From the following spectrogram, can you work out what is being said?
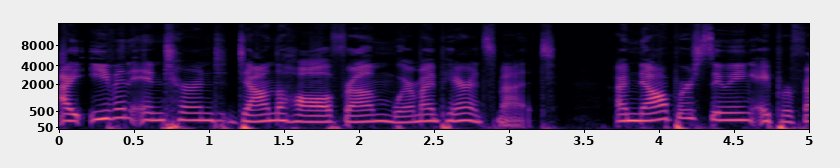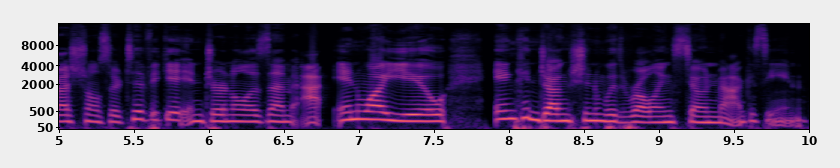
I even interned down the hall from where my parents met. I'm now pursuing a professional certificate in journalism at NYU in conjunction with Rolling Stone magazine.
